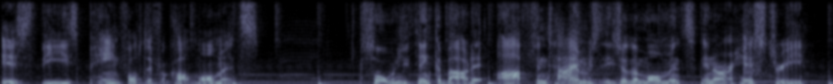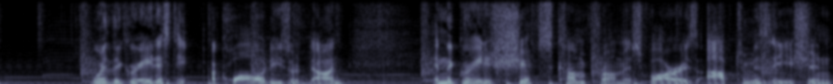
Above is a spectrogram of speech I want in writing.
is these painful, difficult moments. So when you think about it, oftentimes these are the moments in our history where the greatest equalities are done and the greatest shifts come from as far as optimization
